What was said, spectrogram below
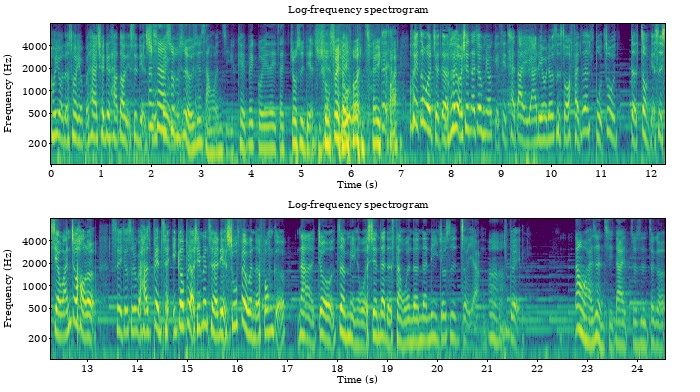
我有的时候也不太确定它到底是脸书。那现在是不是有一些散文集可以被归类在就是脸书废文这一块？会这么觉得，所以我现在就没有给自己太大的压力。我就是说，反正补助的重点是写完就好了。所以就是，如果它是变成一个不小心变成了脸书废文的风格，那就证明我现在的散文的能力就是这样。嗯，对。但我还是很期待，就是这个。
